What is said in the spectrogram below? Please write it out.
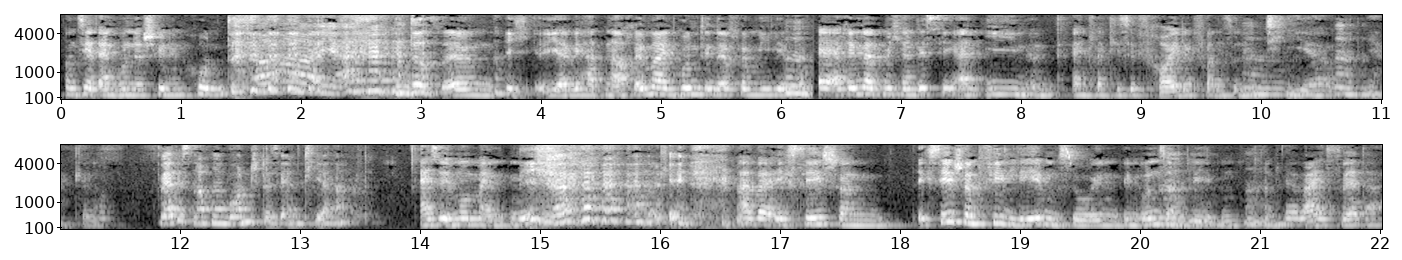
Und sie hat einen wunderschönen Hund. Ah, ja. das, ähm, ich, ja, wir hatten auch immer einen Hund in der Familie. Mhm. Er erinnert mich ein bisschen an ihn und einfach diese Freude von so einem mhm. Tier. Und, ja, genau. Wäre das noch ein Wunsch, dass ihr ein Tier habt? Also im Moment nicht. okay. Aber ich sehe schon, ich sehe schon viel Leben so in, in unserem mhm. Leben. Mhm. Und wer weiß, wer da,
